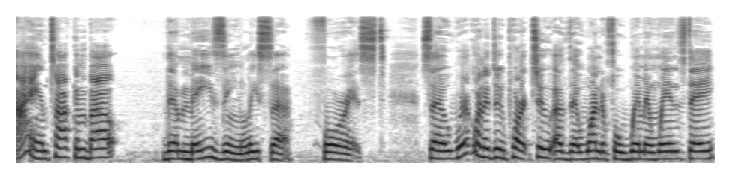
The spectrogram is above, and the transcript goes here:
I am talking about the amazing Lisa Forrest. So we're going to do part two of the Wonderful Women Wednesday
